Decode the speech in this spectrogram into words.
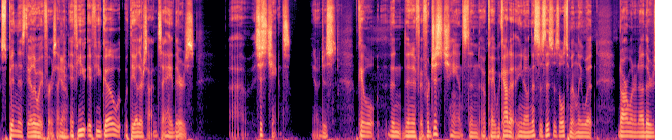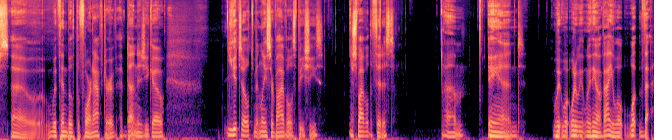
spin this the other way for a second. Yeah. If you if you go with the other side and say, hey, there's uh, it's just chance, you know, just okay. Well, then then if, if we're just chance, then okay, we gotta you know, and this is this is ultimately what Darwin and others uh, within both before and after have, have done. Is you go, you get to ultimately survival of species, survival of the fittest, um, and what, what, what do we, when we think about value? Well, what va-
